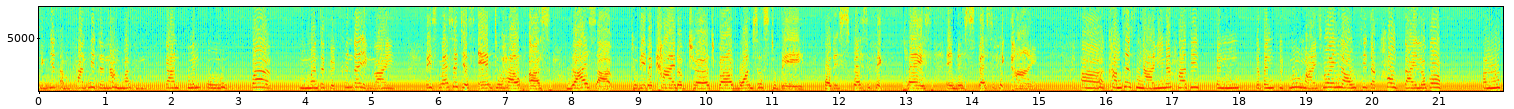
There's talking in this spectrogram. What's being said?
สิ่งที่สำคัญที่จะนำมาถึงการฟื้นฟู ว่ามันจะเกิดขึ้นได้อย่างไร These messages aim to help us rise up to be the kind of church God wants us to be for this specific place in this specific time. อ่าคำเทศนานี้นะคะที่เป็นจะเป็นจุดมุ่งหมายช่วยให้เราที่จะเข้าใจแล้วก็อ่าลุก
